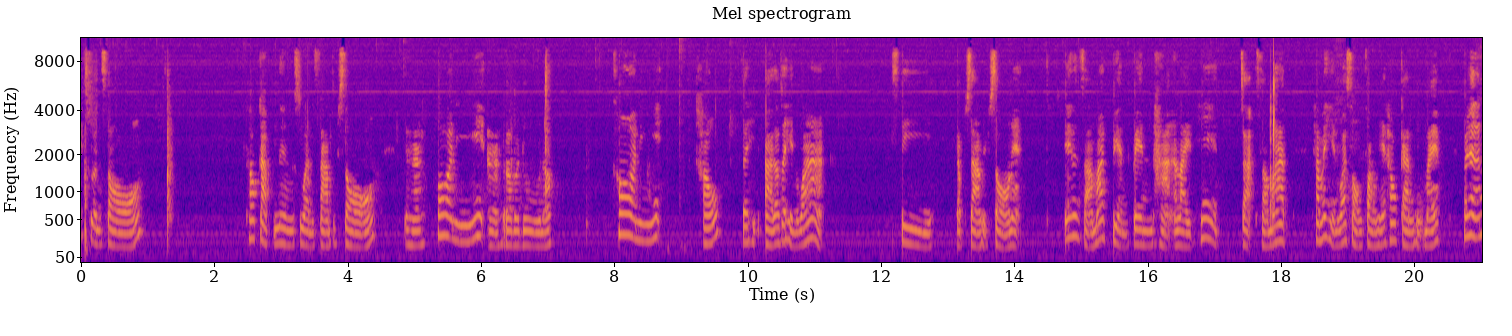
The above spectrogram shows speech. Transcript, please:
x ส่วนสองเท่ากับหนึ่งส่วนสามสิบสองนะคะข้อนี้อะเรามาดูเนาะข้อนี้เขาจะเห็นอ่าเราจะเห็นว่าสี่กับสามสิบสองเนี่ยเอ๊ะมันสามารถเปลี่ยนเป็นฐานอะไรที่ จะสามารถทำให้เห็นว่าสองฝั่งนี้เท่ากันถูกไหม เพราะฉะนั้น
